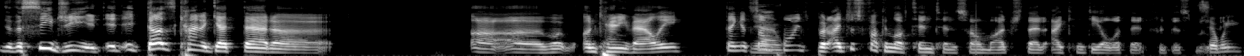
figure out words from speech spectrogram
The the CG, it, it, it does kind of get that uh, uh, uh, uncanny valley thing at Yeah. some points, but I just fucking love Tintin so much that I can deal with it for this movie. should we?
